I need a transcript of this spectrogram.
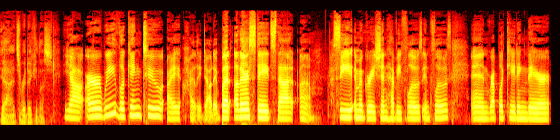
Yeah, it's ridiculous. Yeah, are we looking to? I highly doubt it, but other states that um, see immigration heavy flows, inflows, and replicating their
